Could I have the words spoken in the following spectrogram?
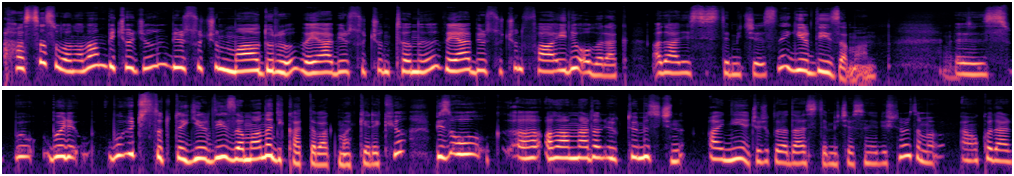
Hassas olan alan bir çocuğun bir suçun mağduru veya bir suçun tanığı veya bir suçun faili olarak adalet sistemi içerisine girdiği zaman. Evet. Ee, bu böyle bu üç statüde girdiği zamana dikkatle bakmak gerekiyor. Biz o alanlardan ürktüğümüz için ay niye çocuklar adalet sistemi içerisinde düşünüyoruz ama yani o kadar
